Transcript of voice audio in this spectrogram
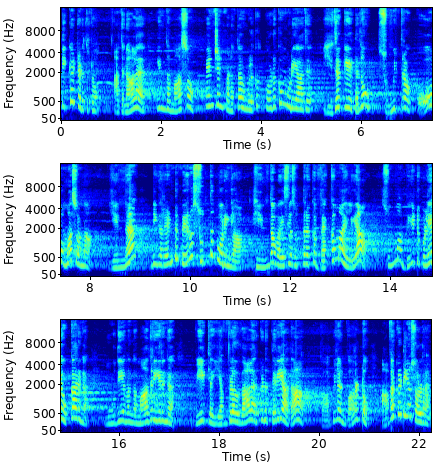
டிக்கெட் எடுத்துட்டோம். அதனால இந்த மாசம் பென்ஷன் பணத்தை உங்களுக்கு கொடுக்க முடியாது. இதை கேட்டதும் சுமித்ரா கோபமா சொன்னா. என்ன? நீங்க ரெண்டு பேரும் சுத்த போறீங்களா? இந்த வயசுல சுத்துறதுக்கு வெக்கமா இல்லையா? சும்மா வீட்டுக்குள்ளேயே உட்காருங்க. முதியவங்க மாதிரி இருங்க. வீட்ல எவ்வளவு வேலை இருக்குன்னு தெரியாதா? கபிலன் வரட்டும். அவர்கிட்டயும் சொல்றேன்.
